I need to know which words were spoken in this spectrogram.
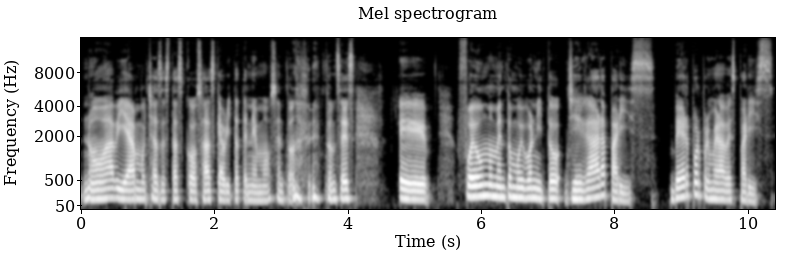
no había muchas de estas cosas que ahorita tenemos entonces, entonces eh, fue un momento muy bonito llegar a París, ver por primera vez París.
